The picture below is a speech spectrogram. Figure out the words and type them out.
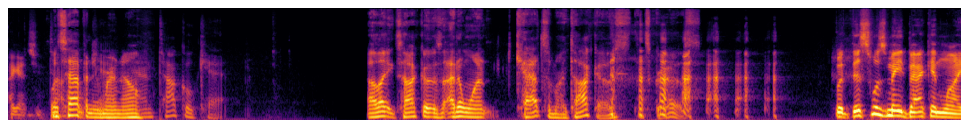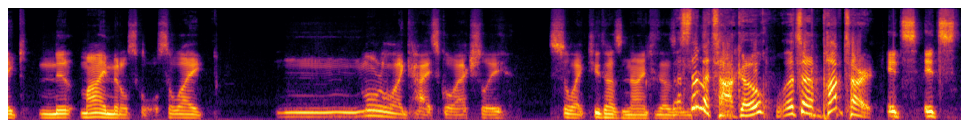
I got you. What's Taco happening Cat, right now? Man. Taco Cat. I like tacos. I don't want cats in my tacos. That's gross. But this was made back in like mid- my middle school, so like mm, more like high school actually. So like 2009, 2000. That's not a taco. That's a Pop Tart. It's it's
